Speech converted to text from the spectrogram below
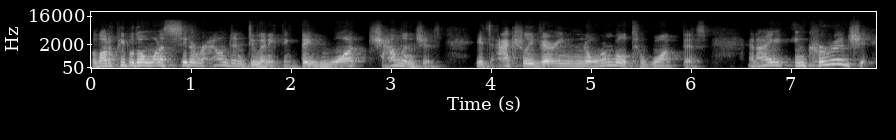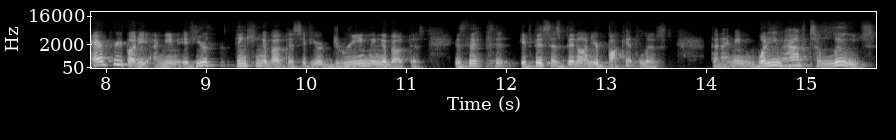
A lot of people don't want to sit around and do anything. They want challenges. It's actually very normal to want this. And I encourage everybody. I mean, if you're thinking about this, if you're dreaming about this, is this if this has been on your bucket list, then I mean, what do you have to lose?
